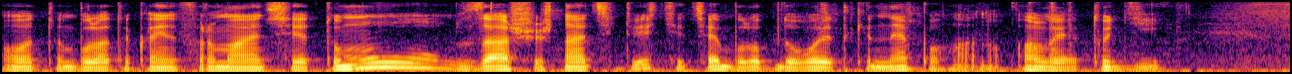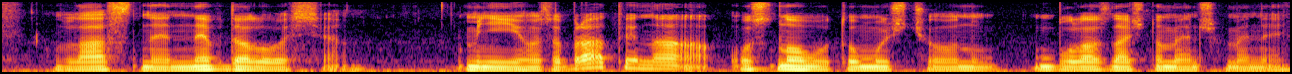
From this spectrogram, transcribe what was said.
От була така інформація. Тому за 16200 це було б доволі таки непогано. Але тоді, власне, не вдалося мені його забрати на основу, тому що ну, була значно менша в мене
